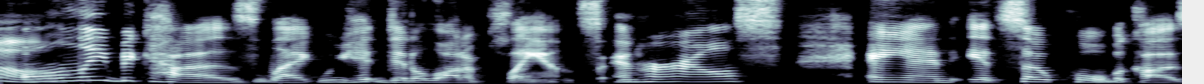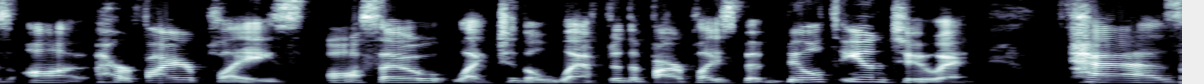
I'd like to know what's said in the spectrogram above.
only because like we did a lot of plants in her house and it's so cool because uh, her fireplace also like to the left of the fireplace but built into it has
